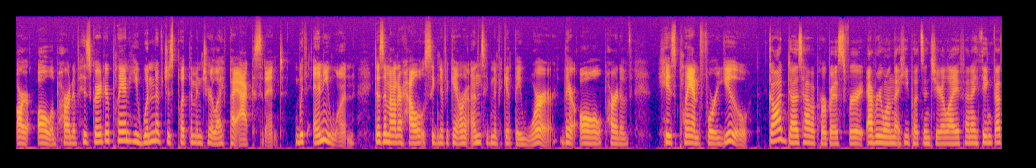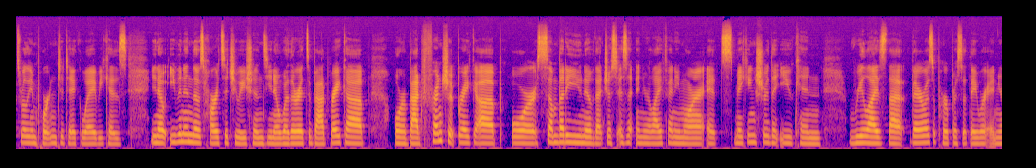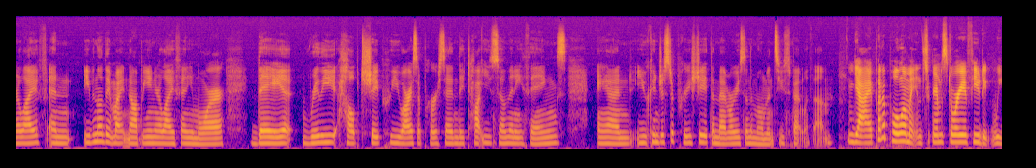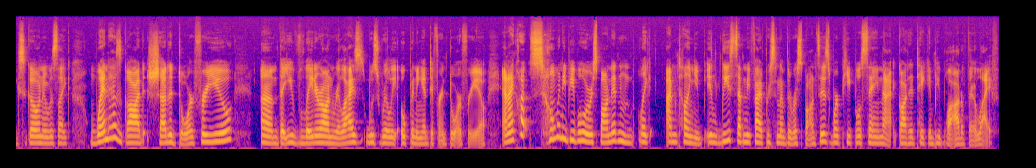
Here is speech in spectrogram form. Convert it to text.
are all a part of his greater plan, he wouldn't have just put them into your life by accident with anyone. Doesn't matter how significant or insignificant they were, they're all part of his plan for you. God does have a purpose for everyone that He puts into your life. And I think that's really important to take away because, you know, even in those hard situations, you know, whether it's a bad breakup or a bad friendship breakup or somebody you know that just isn't in your life anymore, it's making sure that you can realize that there was a purpose that they were in your life. And even though they might not be in your life anymore, they really helped shape who you are as a person. They taught you so many things and you can just appreciate the memories and the moments you spent with them. Yeah, I put a poll on my Instagram story a few weeks ago and it was like, when has God shut a door for you um, that you've later on realized was really opening a different door for you. And I got so many people who responded, and like I'm telling you, at least 75% of the responses were people saying that God had taken people out of their life.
